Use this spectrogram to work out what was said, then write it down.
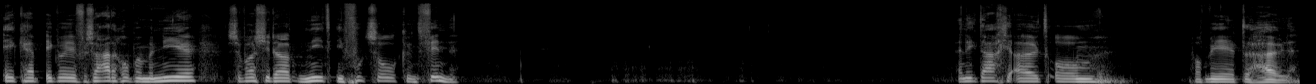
ik, heb, ik wil je verzadigen op een manier zoals je dat niet in voedsel kunt vinden. En ik daag je uit om wat meer te huilen.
